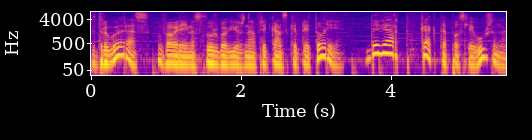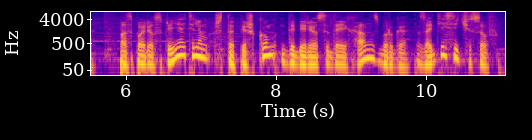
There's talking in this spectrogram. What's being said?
В другой раз, во время службы в южноафриканской притории, Девиард как-то после ужина поспорил с приятелем, что пешком доберется до Ихансбурга за 10 часов –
